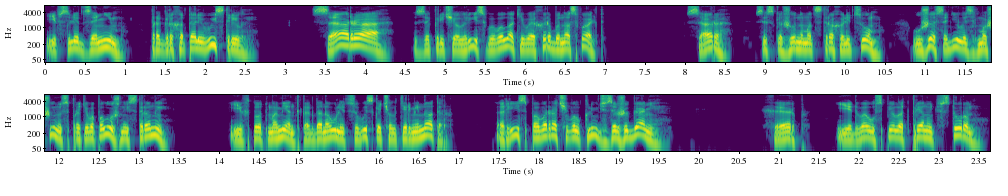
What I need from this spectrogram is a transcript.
и вслед за ним прогрохотали выстрелы. «Сара!» — закричал Рис, выволакивая Херба на асфальт. Сара с искаженным от страха лицом уже садилась в машину с противоположной стороны. И в тот момент, когда на улицу выскочил терминатор, Рис поворачивал ключ зажигания. Херб едва успел отпрянуть в сторону,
